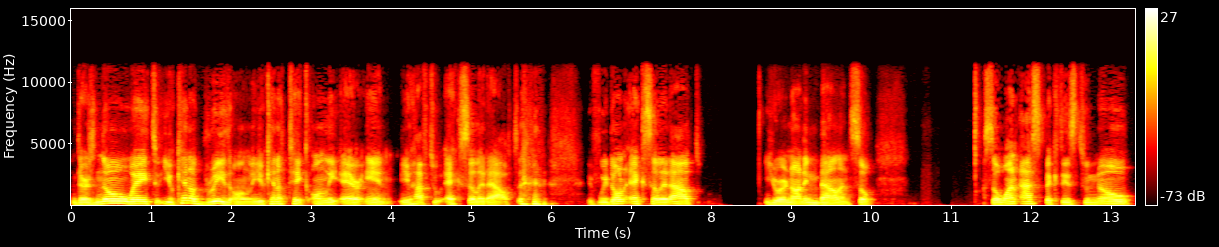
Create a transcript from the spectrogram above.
there's no way to you cannot breathe only you cannot take only air in you have to exhale it out if we don't exhale it out you are not in balance. So, so one aspect is to know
